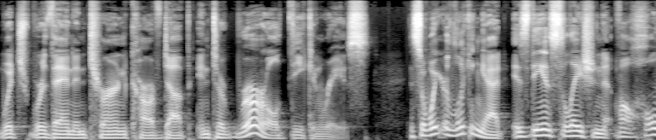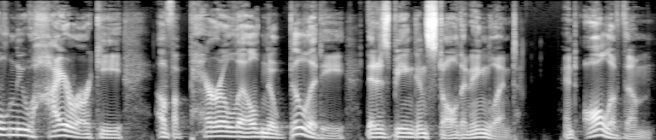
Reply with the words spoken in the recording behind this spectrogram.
which were then in turn carved up into rural deaconries. And so, what you're looking at is the installation of a whole new hierarchy of a parallel nobility that is being installed in England. And all of them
